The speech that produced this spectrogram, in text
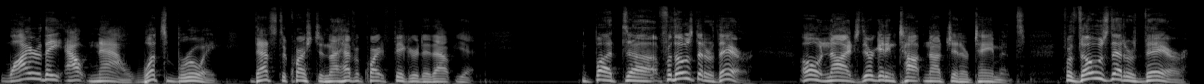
Why are they out now? What's brewing? That's the question. I haven't quite figured it out yet. But uh, for those that are there, oh, Nige, they're getting top notch entertainment. For those that are there,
